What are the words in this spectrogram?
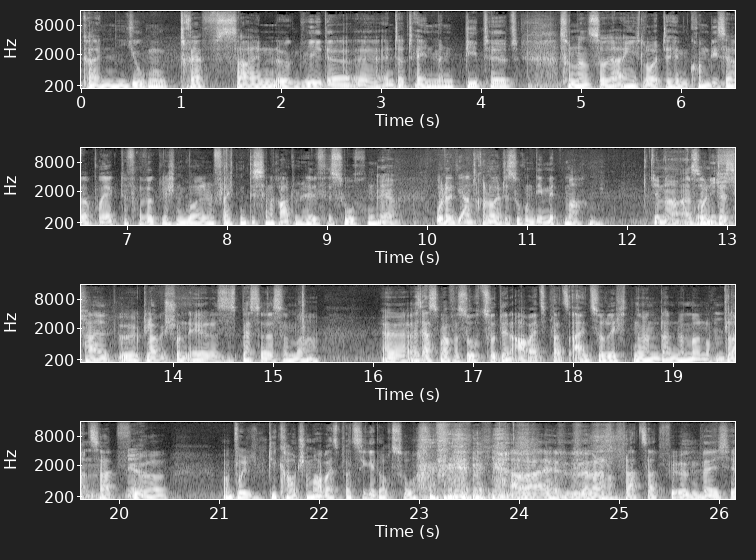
kein Jugendtreff sein, irgendwie, der äh, Entertainment bietet, sondern es soll ja eigentlich Leute hinkommen, die selber Projekte verwirklichen wollen und vielleicht ein bisschen Rat und Hilfe suchen. ja, Oder die andere Leute suchen, die mitmachen. genau. Also und deshalb äh, glaube ich schon eher, dass es besser ist, wenn man äh, als erstmal versucht, so den Arbeitsplatz einzurichten und dann, wenn man noch Platz dann, hat für, obwohl die Couch am Arbeitsplatz, die geht auch so, aber äh, wenn man noch Platz hat für irgendwelche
